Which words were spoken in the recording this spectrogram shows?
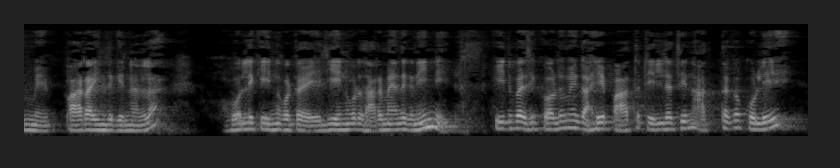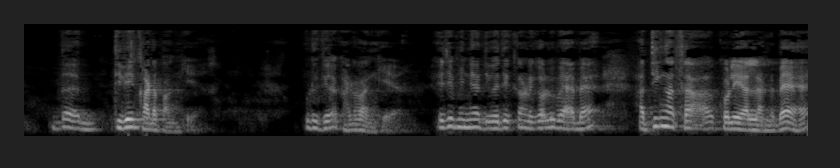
මේ පාරයින්ද ගෙනල්ලා හෝල් එකේ ඉන්නකොට එළියේ ඉන්නකොට ධර්ම ඇඳගෙන ඉන්නේ. ඊට පස්සේ කොළු මේ ගහේ පාතට ඉල්ල තියෙන අත්තක කොලේ දිවෙන් කඩපන් කියලා. උඩ කියලා කඩපන් කියලා. ඉතින් මිනිහා දිව දෙක කරන කළු බෑ බෑ අතින් අස කොලේ අල්ලන්න බෑ.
